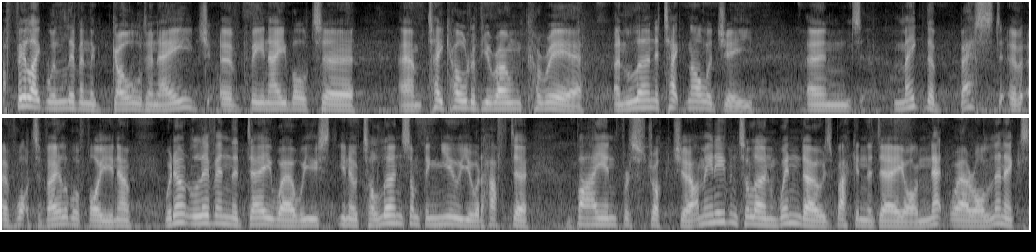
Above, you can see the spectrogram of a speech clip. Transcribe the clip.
I feel like we're living the golden age of being able to um, take hold of your own career and learn a technology and make the best of, of, what's available for you. Now, we don't live in the day where we used, you know, to learn something new, you would have to buy infrastructure. I mean, even to learn Windows back in the day, or NetWare, or Linux,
